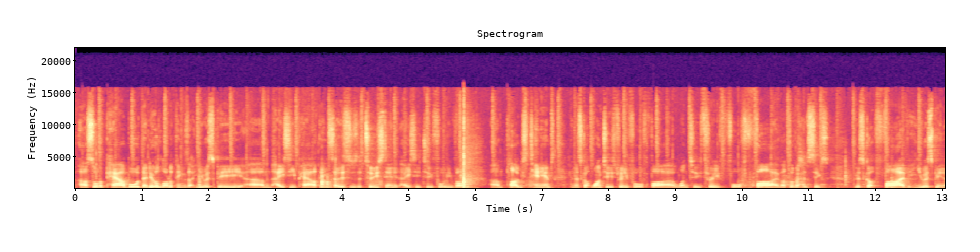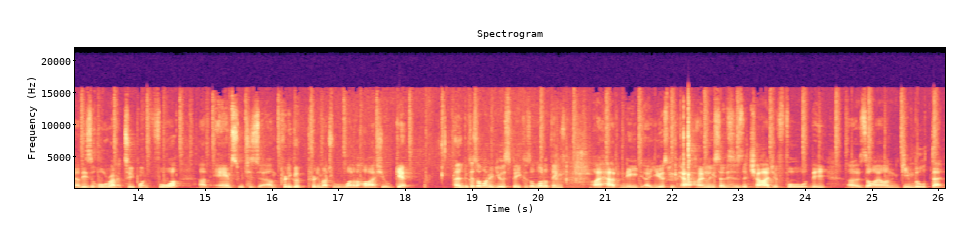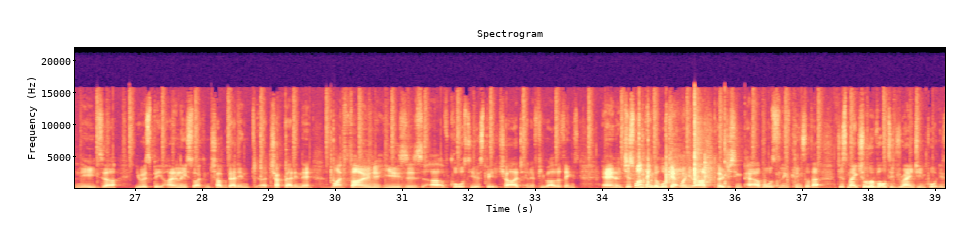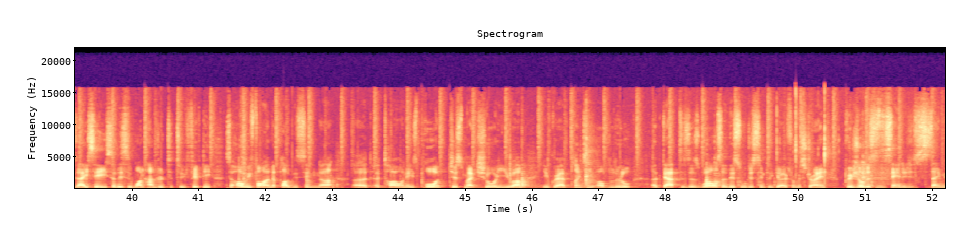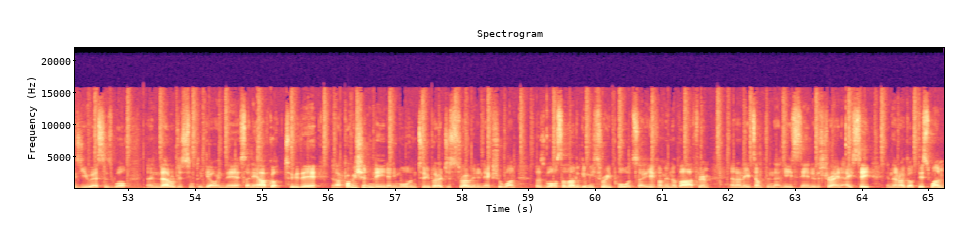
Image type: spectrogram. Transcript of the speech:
uh, sort of power board. They do a lot of things like USB, um, AC power things. So this is a two standard AC 240 volt um, plugs, 10 amps, and it's got one, two, three, four, five, one, two, three, four, five. I thought it had six, but it's got five USB. Now these all run at 2.4 um, amps, which is um, pretty good, pretty much one of the highest you'll get. And because I wanted USB, because a lot of things I have need uh, USB power only. So this is the charger for the uh, Zhiyun gimbal that needs uh, USB only. So I can chuck that in, uh, chuck that in there. My phone uses, uh, of course, USB to charge and a few other things. And just one thing to look at when you are purchasing power boards and things like that, just make sure the voltage range input is AC. So this is 100 to 250. So I'll be fine to plug this in uh, a, a, Taiwanese port. Just make sure you, um, you grab plenty of little adapters as well. So this will just simply go from Australian. Pretty sure this is the standard, same as US as well. And that'll just simply go in there. So now I've got two there and I probably shouldn't need any more than two, but I just throw in an extra one as well. So that'll give me three ports. So if I'm in the bathroom and I need something that needs standard Australian AC, and then I got this one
